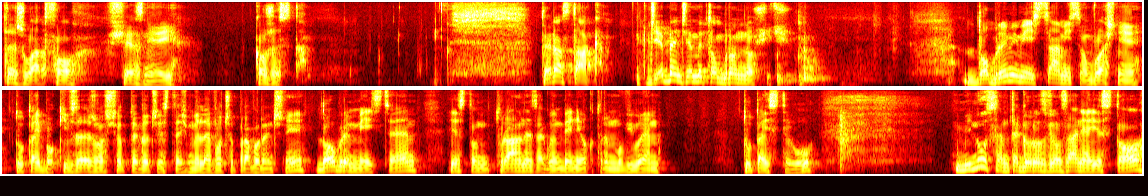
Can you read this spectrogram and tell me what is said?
też łatwo się z niej korzysta. Teraz tak, gdzie będziemy tą broń nosić? Dobrymi miejscami są właśnie tutaj boki, w zależności od tego, czy jesteśmy lewo czy praworęczni. Dobrym miejscem jest to naturalne zagłębienie, o którym mówiłem tutaj z tyłu. Minusem tego rozwiązania jest to,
